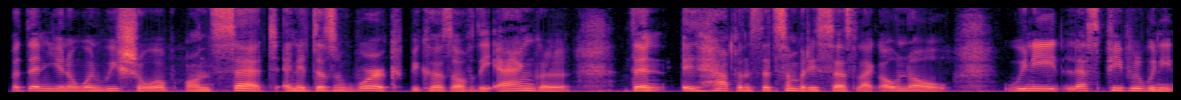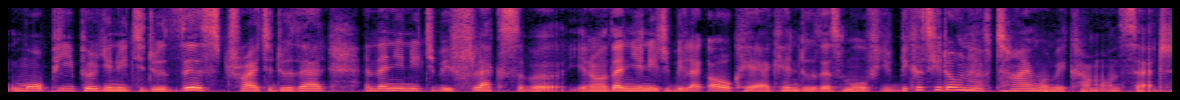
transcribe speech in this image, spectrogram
But then, you know, when we show up on set and it doesn't work because of the angle, then it happens that somebody says, like, oh no, we need less people, we need more people, you need to do this, try to do that. And then you need to be flexible. You know, then you need to be like, oh, okay, I can do this move. Because you don't have time when we come on set.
